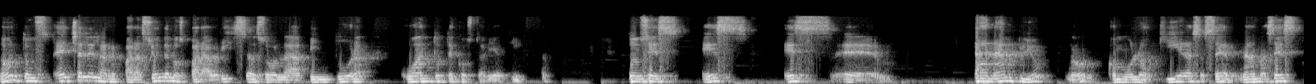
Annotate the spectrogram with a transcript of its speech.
¿no? Entonces, échale la reparación de los parabrisas o la pintura. ¿Cuánto te costaría a ti? Entonces, es, es eh, tan amplio, ¿no? Como lo quieras hacer. Nada más es,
